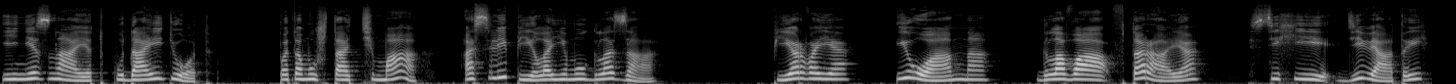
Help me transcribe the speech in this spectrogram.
и не знает, куда идет, потому что тьма ослепила ему глаза. Первое Иоанна, глава 2, стихи 9,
